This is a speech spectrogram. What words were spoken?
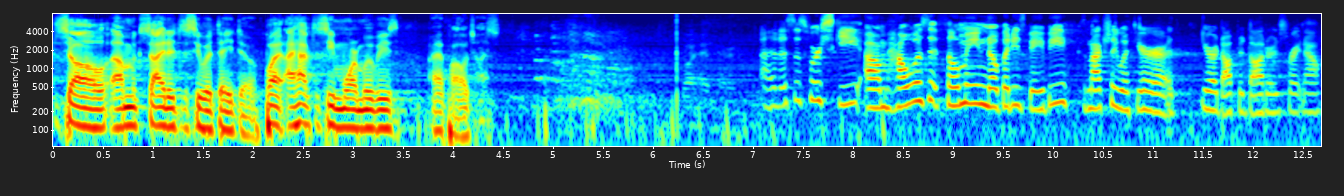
So I'm excited to see what they do. But I have to see more movies. I apologize. Uh, this is for Ski. Um, how was it filming Nobody's Baby? Because I'm actually with your, uh, your adopted daughters right now.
